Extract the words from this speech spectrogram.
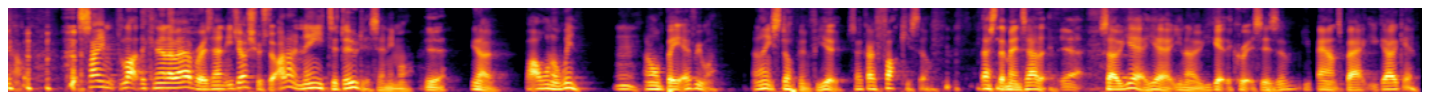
You. Same like the Canelo Alvarez Anthony Joshua story. I don't need to do this anymore. Yeah. You know, but I want to win and I'll beat everyone. And I ain't stopping for you. So go fuck yourself. That's the mentality. Yeah. So yeah, yeah, you know, you get the criticism, you bounce back, you go again.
